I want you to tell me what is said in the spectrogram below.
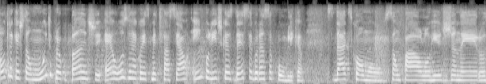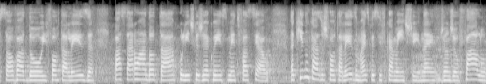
Outra questão muito preocupante é o uso do reconhecimento facial em políticas de segurança pública. Cidades como São Paulo, Rio de Janeiro, Salvador e Fortaleza passaram a adotar políticas de reconhecimento facial. Aqui no caso de Fortaleza, mais especificamente né, de onde eu falo,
